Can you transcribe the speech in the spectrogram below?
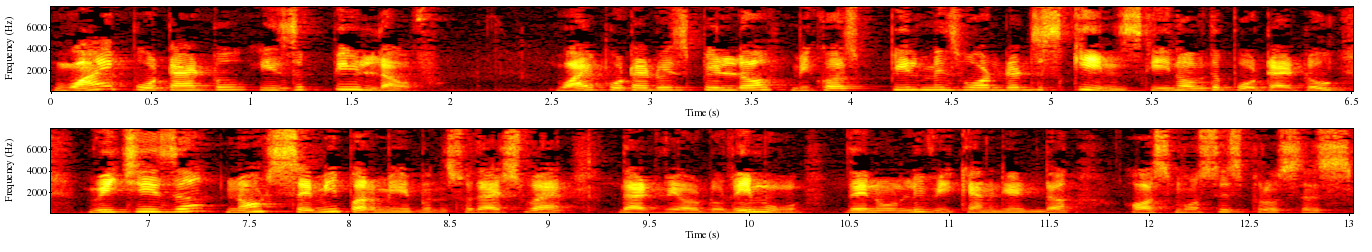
Why potato is peeled off? why potato is peeled off because peel means what that the skin skin of the potato which is uh, not semi permeable so that's why that we have to remove then only we can get the osmosis process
